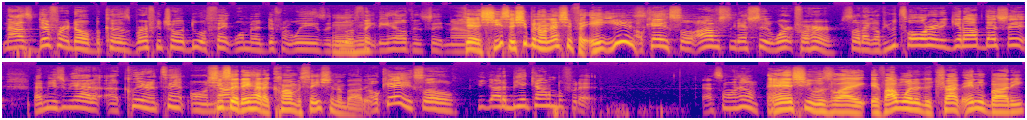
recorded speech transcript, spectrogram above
now it's different though because birth control do affect women in different ways and do mm-hmm. affect their health and shit. Now, Yeah, she said she been on that shit for eight years. okay, so obviously that shit worked for her. So like, if you told her to get off that shit, that means you had a, a clear intent on. She not- said they had a conversation about it. okay, so he got to be accountable for that. That's on him. And she was like, if I wanted to trap anybody,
